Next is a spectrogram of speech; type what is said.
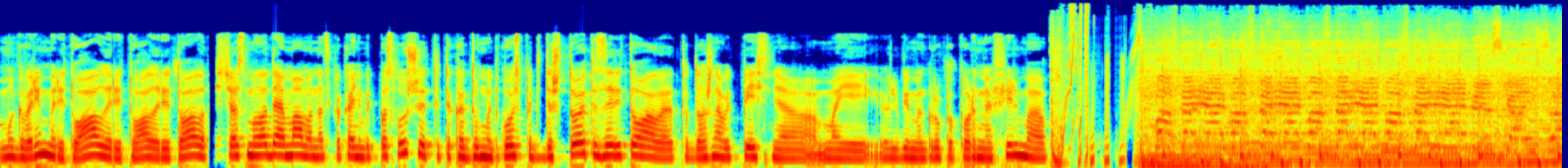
Мы говорим ритуалы, ритуалы, ритуалы. Сейчас молодая мама нас какая-нибудь послушает и такая думает, господи, да что это за ритуалы? Тут должна быть песня моей любимой группы порнофильма. Повторяй, повторяй, повторяй, повторяй без конца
